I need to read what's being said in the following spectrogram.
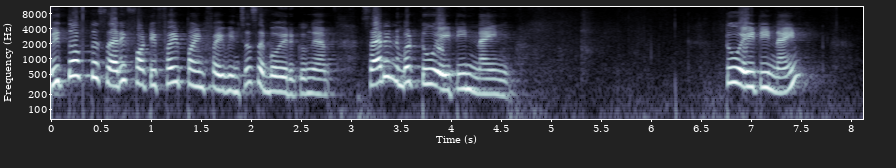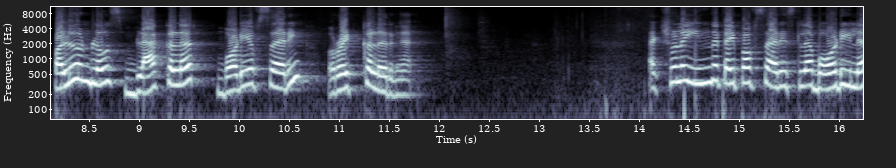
Width of the sari forty five point five inches above இருக்குங்க. Sari number two eighty nine two eighty nine pallu and blouse black colour body of sari red கலருங்க ஆக்சுவலாக இந்த டைப் ஆஃப் சாரீஸில் பாடியில்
